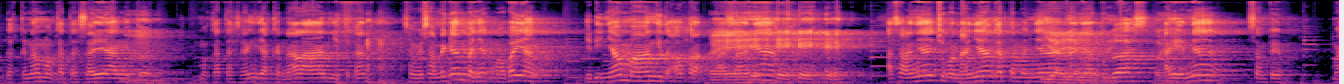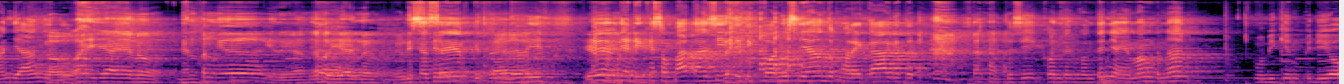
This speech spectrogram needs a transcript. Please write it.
nggak kenal maka kata sayang gitu maka kata sayang ya kenalan gitu kan sampai-sampai kan banyak maba yang jadi nyaman gitu Asa- asalnya asalnya cuma nanya ke temannya Iya, iya, nanya ngerti. tugas Oh, iya. akhirnya sampai manjang gitu Oh, oh iya ya no ganteng ya gitu kan. Oh iya no. Gelis. kasep gitu Eh, nulis ya. ya jadi kesempatan sih titik bonusnya untuk mereka gitu itu sih konten-konten yang emang benar mau bikin video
